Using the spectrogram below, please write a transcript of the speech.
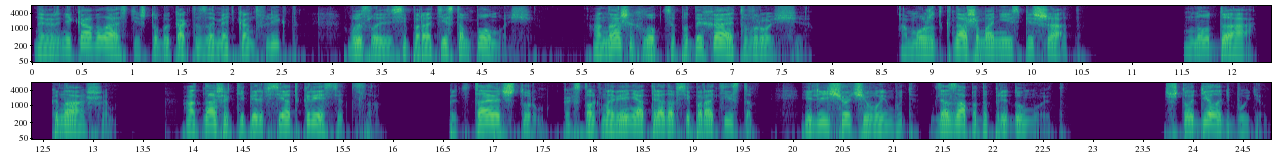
Наверняка власти, чтобы как-то замять конфликт, выслали сепаратистам помощь. А наши хлопцы подыхают в роще. А может, к нашим они и спешат? Ну да, к нашим. От наших теперь все открестятся. Представят штурм, как столкновение отрядов сепаратистов или еще чего-нибудь для Запада придумают. Что делать будем?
